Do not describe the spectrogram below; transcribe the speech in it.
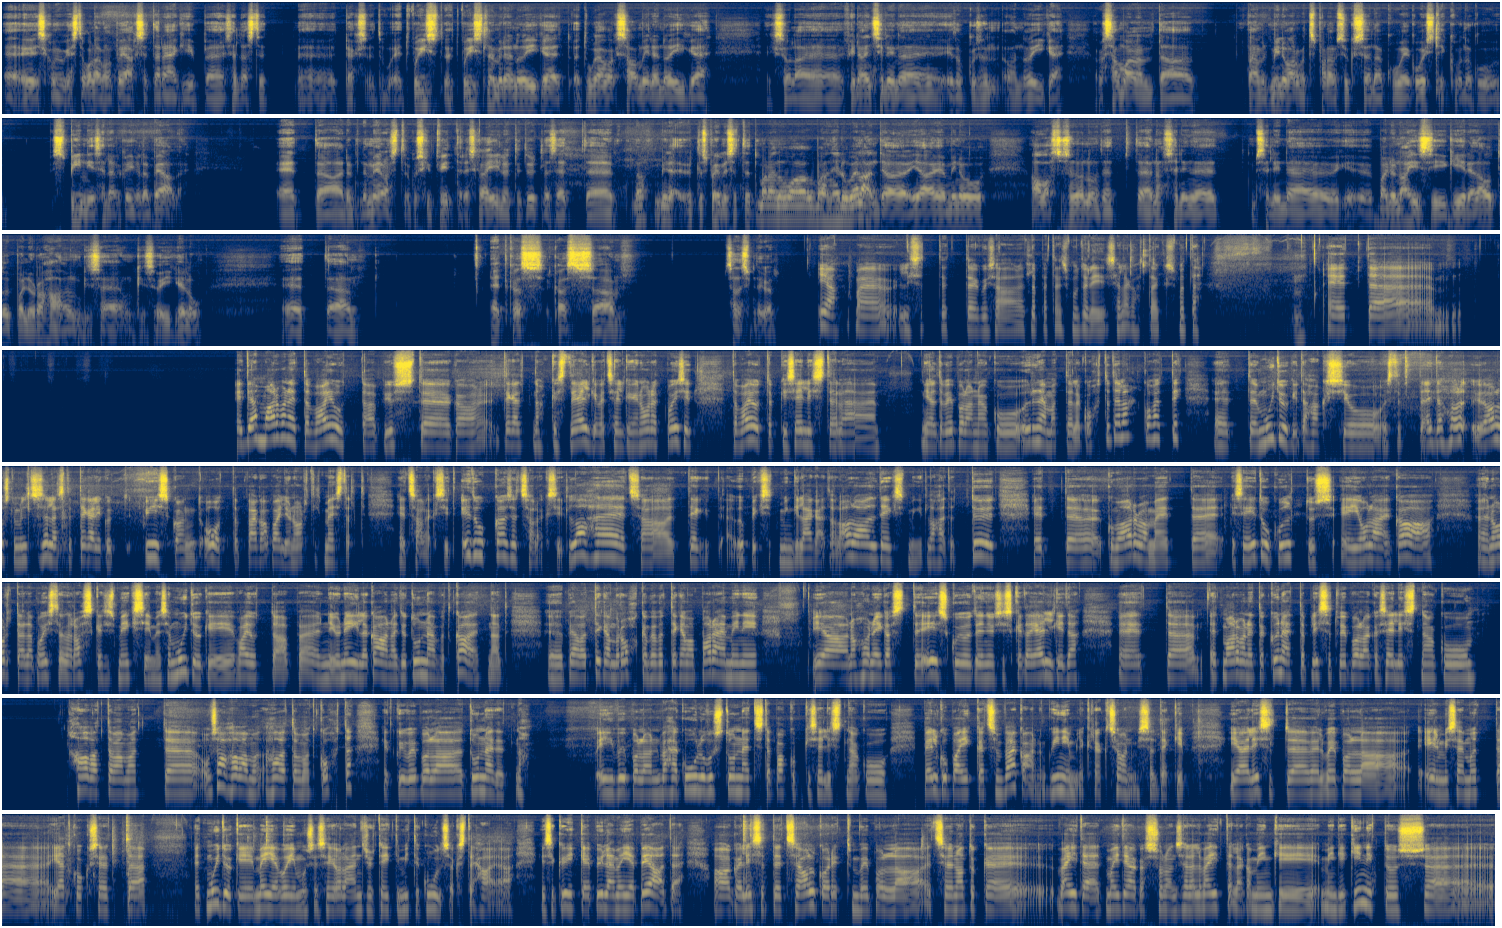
eeskuju, kes ta olema peaks, et ta räägib sellest, et et peaks, et võist-, et võistlemine on õige, et tugevaks saamine on õige, eks ole, finantsiline edukus on, on õige, aga samal ajal ta vähemalt minu arvates paneb niisuguse nagu egoistliku nagu spinni sellele kõigele peale. Et ta minu arust kuskil Twitteris ka hiljuti ta ütles, et noh, mine, ütles põhimõtteliselt, et ma olen oma, ma olen elu elanud ja, ja, ja minu avastus on olnud, et noh, selline selline palju naisi, kiired autod, palju raha ongi see, ongi see õige elu. et et kas, kas sa tahtsid midagi öelda? jaa, ma lihtsalt, et kui sa oled lõpetanud, siis mul tuli selle kohta üks mõte mm.. et äh, et jah, ma arvan, et ta vajutab just äh, ka tegelikult noh, kes seda jälgivad, eelkõige noored poisid, ta vajutabki sellistele äh, nii-öelda võib-olla nagu õrnematele kohtadele kohati, et muidugi tahaks ju, sest et noh, alustame üldse sellest, et tegelikult ühiskond ootab väga palju noortelt meestelt. et sa oleksid edukas, et sa oleksid lahe, et sa tegid, õpiksid mingil ägedal alal, teeksid mingit lahedat tööd, et äh, kui me arvame, et äh, see edukultus ei ole ka äh, noortele poistele raske, siis me eksime, see muidugi vajutab ju neile ka, nad ju tunnevad ka, et nad peavad tegema rohkem, peavad tegema paremini ja noh, on igast eeskujud, on ju siis, keda jälgida, et, et ma arvan, et ta kõnetab lihtsalt võib-olla ka sellist nagu haavatavamat, osa haava, haavatavamat kohta, et kui võib-olla tunned, et noh, ei, võib-olla on vähe kuuluvustunnet, siis ta pakubki sellist nagu pelgupaika, et see on väga nagu inimlik reaktsioon, mis seal tekib. ja lihtsalt veel võib-olla eelmise mõtte jätkuks, et et muidugi meie võimuses ei ole Andrew Tate'i mitte kuulsaks teha ja, ja see kõik käib üle meie peade, aga lihtsalt, et see algoritm võib-olla, et see natuke väide, et ma ei tea, kas sul on sellele väitele ka mingi, mingi kinnitus,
